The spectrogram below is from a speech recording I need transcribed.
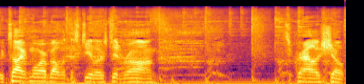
we talk more about what the Steelers did wrong. It's a Crowley Show.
